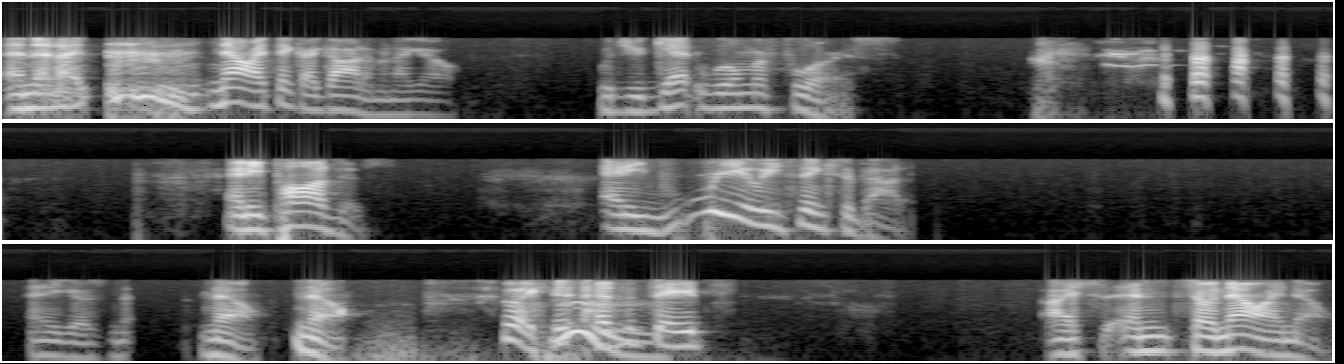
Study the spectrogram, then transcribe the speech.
And then I now I think I got him and I go, Would you get Wilmer Flores? and he pauses. And he really thinks about it. And he goes, No, no. like he Hmm. hesitates. I and so now I know.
